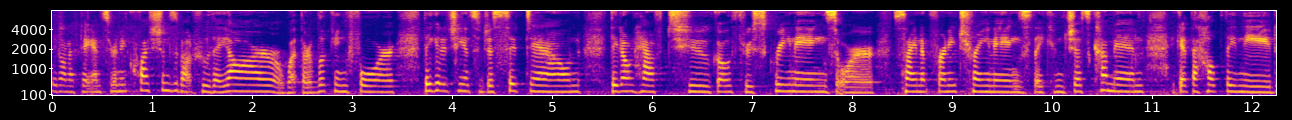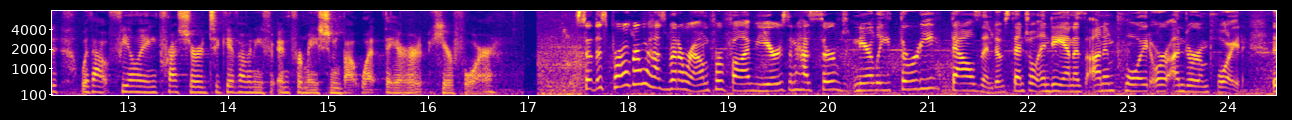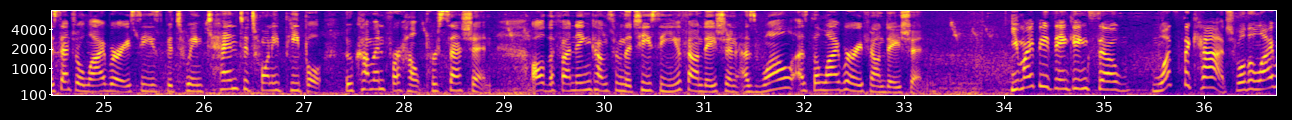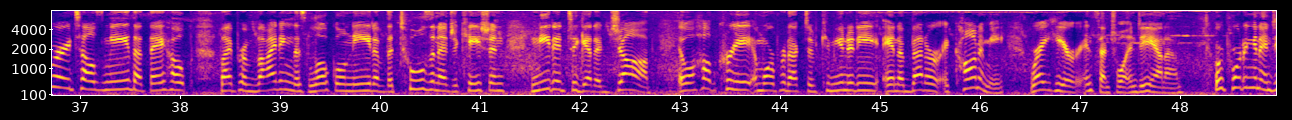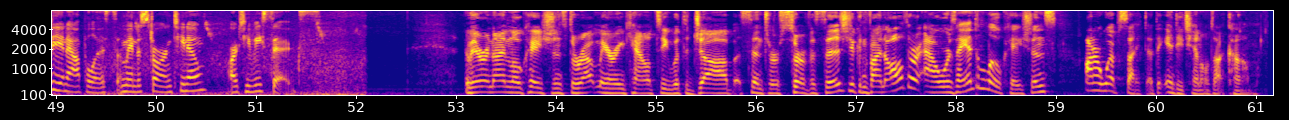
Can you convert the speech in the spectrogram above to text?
They don't have to answer any questions about who they are or what they're looking for. They get a chance to just sit down. They don't have to go through screenings or sign up for any trainings. They can just come in and get the help they need without feeling pressured to give them any information about what they are here for. So this program has been around for five years and has served nearly 30,000 of Central Indiana's unemployed or underemployed. The Central Library sees between 10 to 20 people who come in for help per session. All the funding comes from the TCU Foundation as well as the Library Foundation. You might be thinking, so what's the catch? Well, the library tells me that they hope by providing this local need of the tools and education needed to get a job, it will help create a more productive community and a better economy right here in central Indiana. Reporting in Indianapolis, Amanda Starrantino, RTV6. There are nine locations throughout Marion County with the Job Center services. You can find all their hours and locations on our website at theindychannel.com.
